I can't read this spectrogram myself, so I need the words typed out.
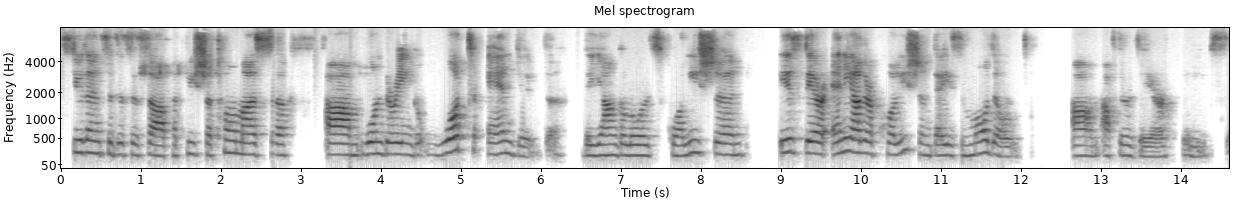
students. This is uh, Patricia Thomas uh, um, wondering what ended the Young Lords Coalition. Is there any other coalition that is modeled um, after their beliefs?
